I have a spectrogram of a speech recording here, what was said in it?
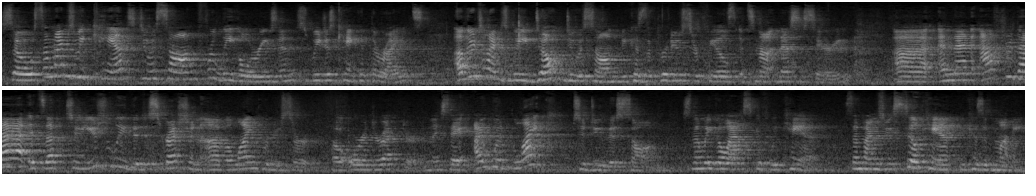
So sometimes we can't do a song for legal reasons; we just can't get the rights. Other times we don't do a song because the producer feels it's not necessary. Uh, and then after that, it's up to usually the discretion of a line producer uh, or a director. And they say, I would like to do this song. So then we go ask if we can. Sometimes we still can't because of money.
